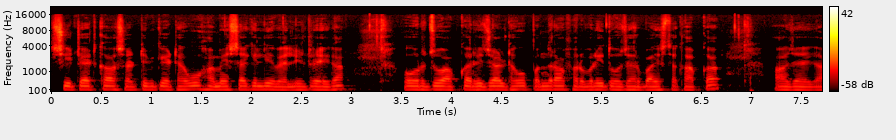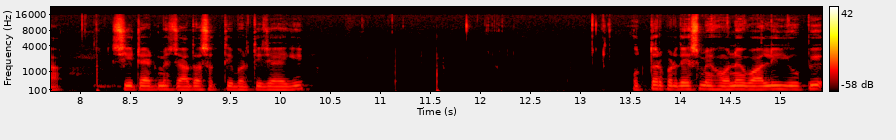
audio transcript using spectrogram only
सी टेट का सर्टिफिकेट है, वो हमेशा के लिए वैलिड रहेगा और जो आपका रिज़ल्ट है, वो पंद्रह फरवरी दो हज़ार बाईस तक आपका आ जाएगा। सी टेट में ज़्यादा सख्ती बरती जाएगी। उत्तर प्रदेश में होने वाली यूपी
